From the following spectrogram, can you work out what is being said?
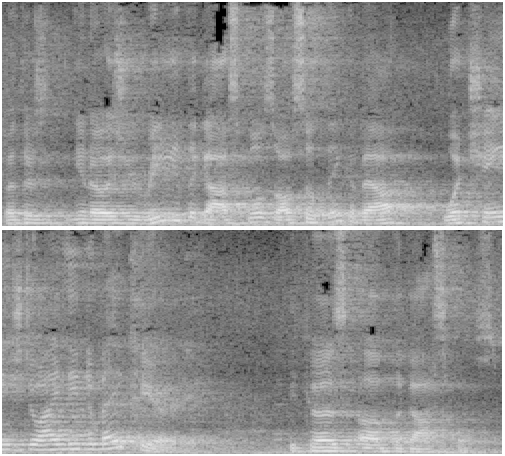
But there's, you know, as you read the Gospels, also think about what change do I need to make here because of the Gospels.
